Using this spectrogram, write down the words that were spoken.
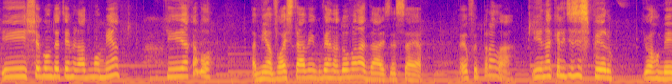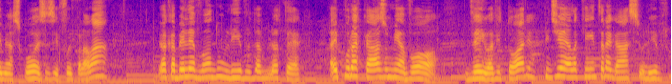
E chegou um determinado momento que acabou. A minha avó estava em Governador Valadares nessa época. Aí eu fui para lá. E naquele desespero que eu arrumei minhas coisas e fui para lá, eu acabei levando um livro da biblioteca. Aí por acaso minha avó veio a Vitória, pedi a ela que entregasse o livro.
